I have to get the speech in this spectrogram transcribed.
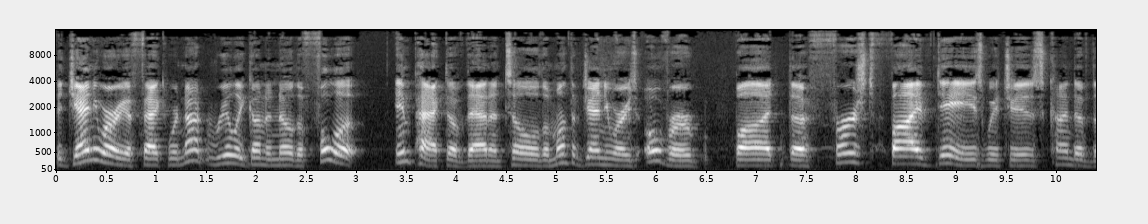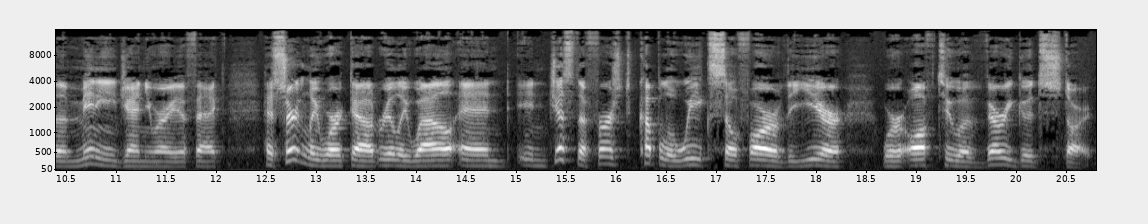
The January effect, we're not really going to know the full uh, impact of that until the month of January is over. But the first five days, which is kind of the mini January effect, has certainly worked out really well. And in just the first couple of weeks so far of the year, we're off to a very good start.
